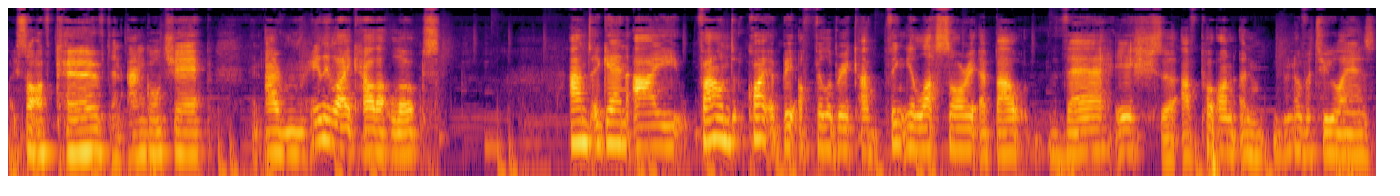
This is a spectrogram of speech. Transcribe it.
like sort of curved and angled shape. And I really like how that looks. And again, I found quite a bit of filler brick. I think you last saw it about there-ish. So I've put on an another two layers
